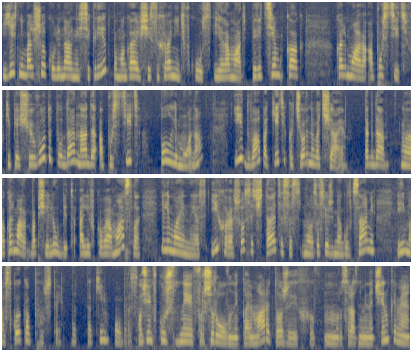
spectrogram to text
Есть небольшой кулинарный секрет, помогающий сохранить вкус и аромат. Перед тем, как кальмара опустить в кипящую воду, туда надо опустить пол лимона и два пакетика черного чая – Тогда э, кальмар вообще любит оливковое масло или майонез и хорошо сочетается со, ну, со свежими огурцами и морской капустой. Вот таким образом. Очень вкусные фаршированные кальмары, тоже их с разными начинками.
